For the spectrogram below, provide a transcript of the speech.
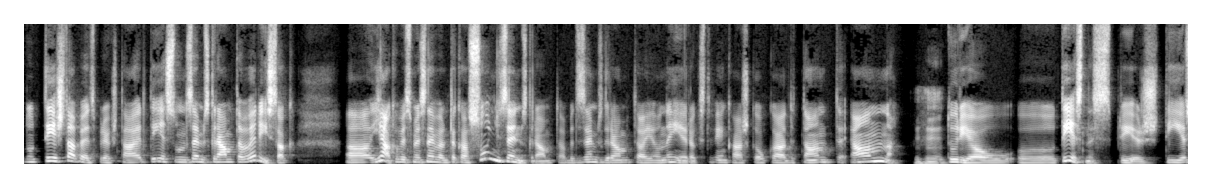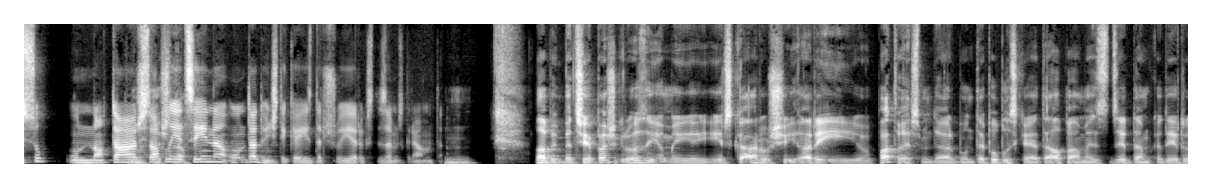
nu, tieši tāpēc tā ir tiesa un zemes grāmatā arī saka, Uh, jā, kāpēc mēs nevaram tā kā suņu zemes grāmatā, bet zemes grāmatā jau neieraksta vienkārši kaut kāda tante Anna. Mm -hmm. Tur jau uh, tiesnesis spriež tiesu, un notārs nu, apliecina, tā. un tad viņš tikai izdara šo ierakstu zemes grāmatā. Mm. Labi, bet šie paši grozījumi ir skāruši arī patvērsmi darbu, un te publiskajā telpā mēs dzirdam, ka ir.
